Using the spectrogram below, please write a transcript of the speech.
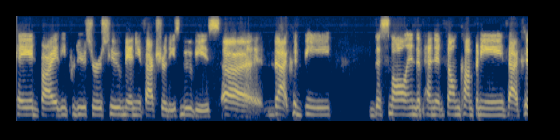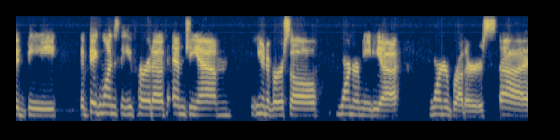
paid by the producers who manufacture these movies. Uh, that could be the small independent film company. That could be the big ones that you've heard of MGM, Universal, Warner Media. Warner Brothers. Uh,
